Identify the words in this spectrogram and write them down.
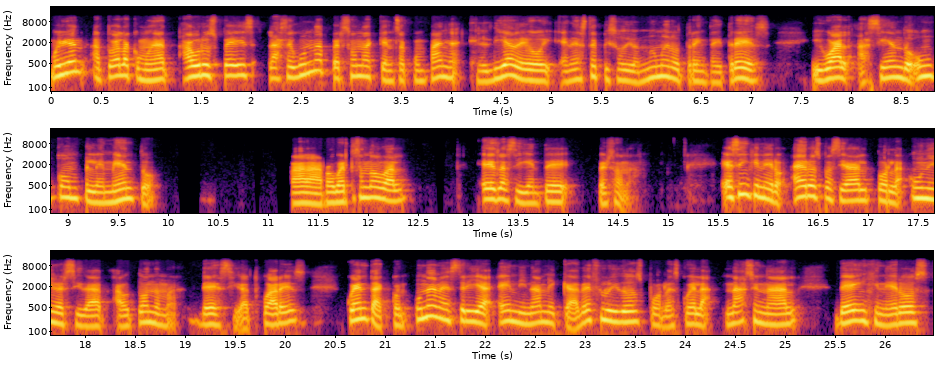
Muy bien, a toda la comunidad Aurospace, la segunda persona que nos acompaña el día de hoy en este episodio número 33, igual haciendo un complemento para Roberto Sandoval, es la siguiente persona. Es ingeniero aeroespacial por la Universidad Autónoma de Ciudad Juárez. Cuenta con una maestría en dinámica de fluidos por la Escuela Nacional de Ingenieros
